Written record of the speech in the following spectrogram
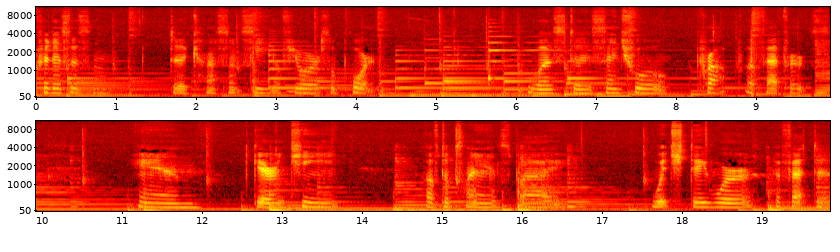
criticism, the constancy of your support was the central prop of efforts and guarantee of the plans by which they were effected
